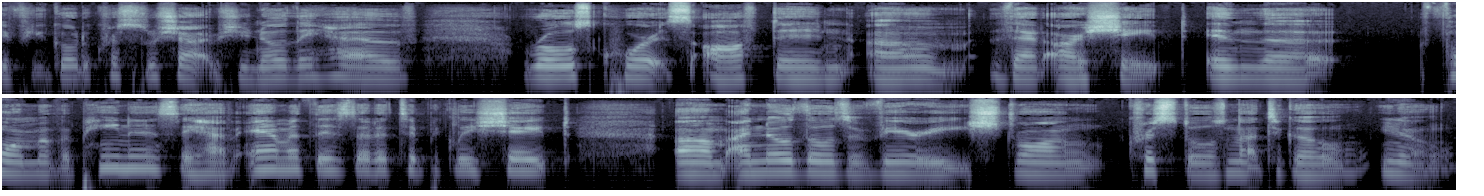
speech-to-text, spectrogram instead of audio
If you go to crystal shops, you know they have rose quartz often um, that are shaped in the form of a penis. They have amethysts that are typically shaped. Um, I know those are very strong crystals, not to go, you know,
